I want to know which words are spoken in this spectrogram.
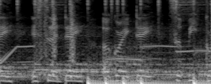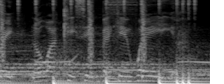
it's today, a great day to be great. No, I can't sit back and wait.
